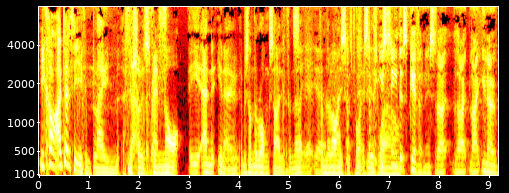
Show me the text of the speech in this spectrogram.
you can't. I don't think you can blame officials the for not. And you know, it was on the wrong side from the it, yeah. from the linesman's point of view as well. something you see that's given is like, like, like you know,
